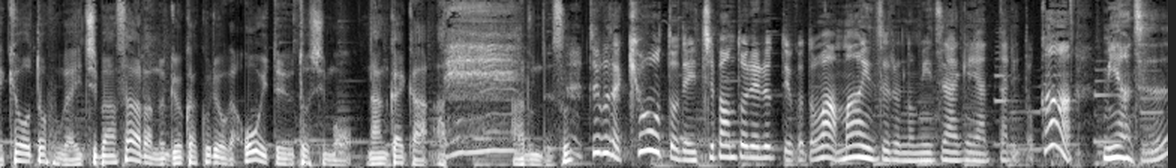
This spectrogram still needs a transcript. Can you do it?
ー、京都府が一番サワラの漁獲量が多いという年も何回かあえー、あるんです。ということで京都で一番取れるっていうことは舞鶴の水揚げやったりとか宮津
